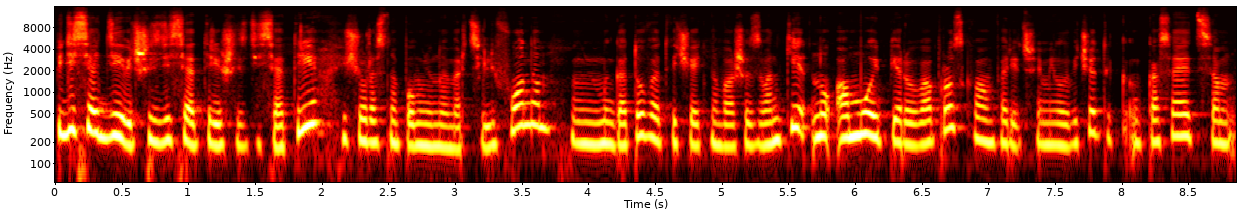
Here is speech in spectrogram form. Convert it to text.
59 63 63. Еще раз напомню номер телефона. Мы готовы отвечать на ваши звонки. Ну, а мой первый вопрос к вам, Фарид Шамилович, это касается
